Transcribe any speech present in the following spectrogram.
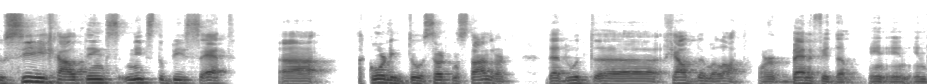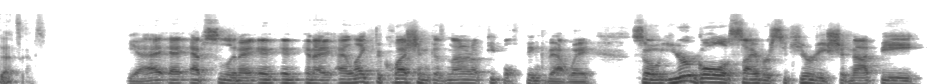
to see how things needs to be set uh, according to a certain standard that would uh, help them a lot or benefit them in in, in that sense. Yeah I, I, absolutely. And I, and, and, I, I like the question because not enough people think that way. So your goal of cybersecurity should not be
